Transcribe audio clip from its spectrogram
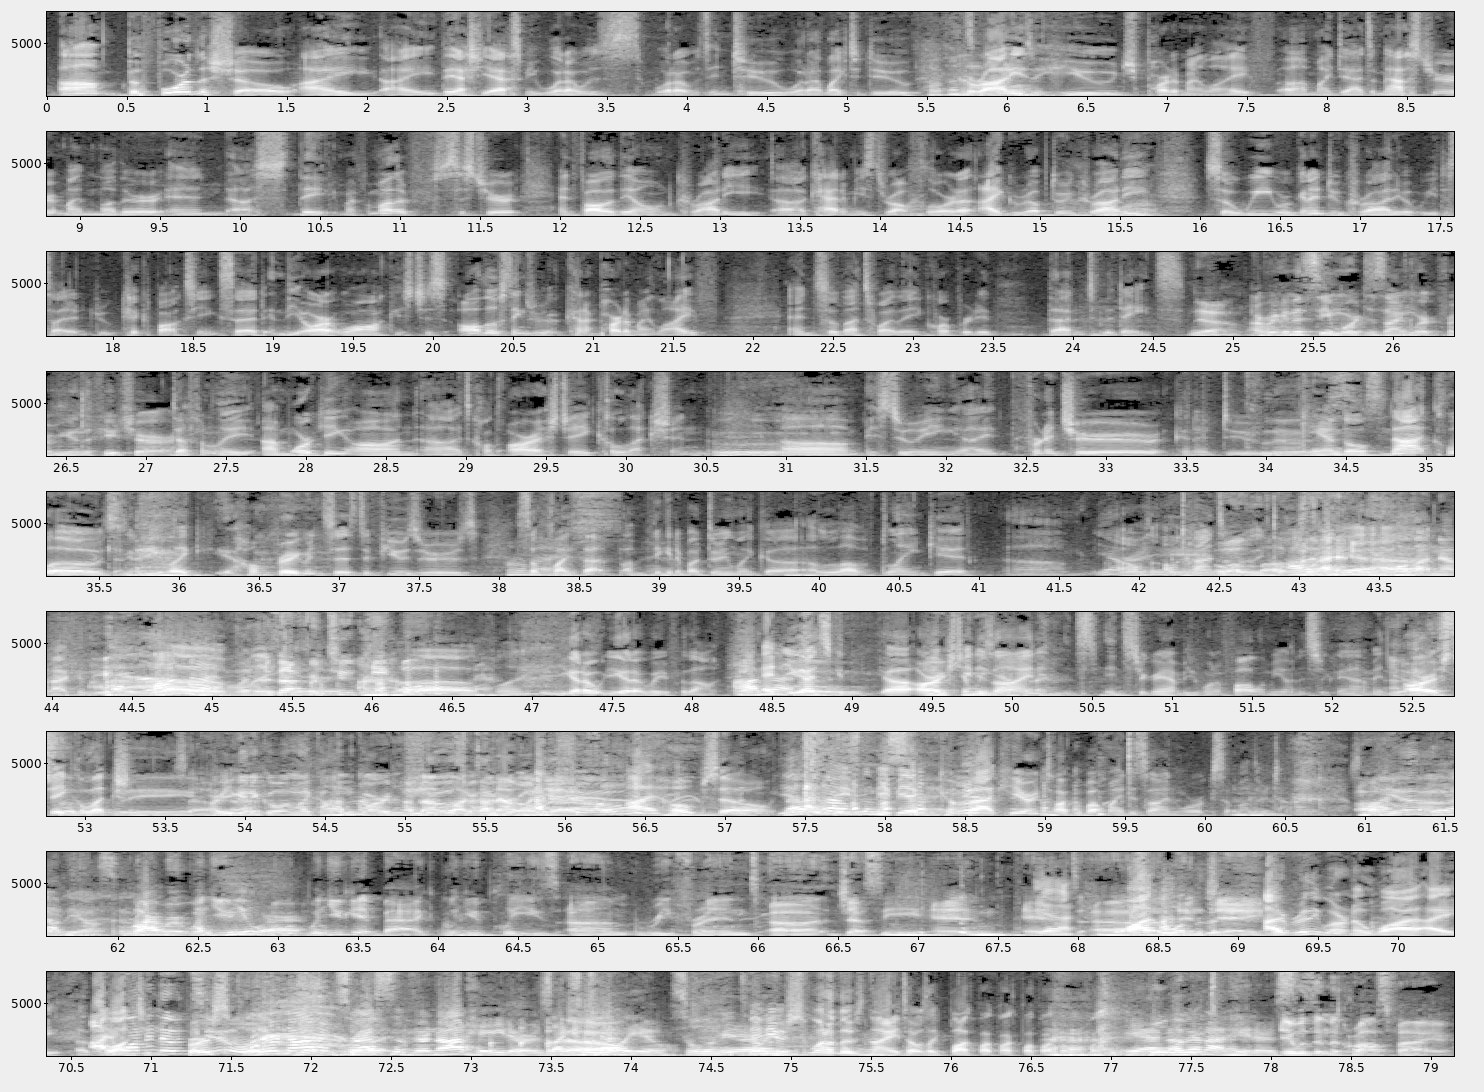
Um, before the show, I, I they actually asked me what I was what I was into, what I like to do. Oh, Karate is a huge part of my life. Uh, my dad's a master. My mother and uh, they, my mother, sister, and father, they own karate uh, academies throughout Florida. I grew up doing karate, wow. so we were going to do karate, but we decided to do kickboxing instead. And the art walk is just all those things were kind of part of my life, and so that's why they incorporated that into the dates. Yeah. Are we going to see more design work from you in the future? Definitely. I'm working on, uh, it's called RSJ Collection. Ooh. Um, it's doing uh, furniture, going to do Clothes? Candles. Not clothes. It's going to be like home fragrances, diffusers, Oh, stuff like that. I'm thinking about doing like a, a love blanket. Um, yeah, all, all Great. kinds Oh, of really love cool blanket. stuff. Yeah. Hold on, now that could be. Love Is that for two people? Love blanket. You gotta, you gotta wait for that one. I'm and not- you guys can uh, RSJ Design and Instagram if you want to follow me on Instagram and Yeah. RSJ Collection. So, Are you going to go on like a I'm home not- garden I'm not shows blocked or on that one yet. show? I hope so. Yeah, That's what I was maybe, gonna maybe I can come back here and talk about my design work some other time. Oh, My- yeah, yeah. that'd be awesome. Robert, when you viewer- when you get back, would you please um, refriend uh, Jesse and and, yeah. uh, Why- well, and Jay? I really want to know why I uh, I blocked you in the first place. They're not impressive. They're not haters. I can No? tell you. So let me Yeah. tell Maybe it was just one of those nights. I was like, block, block, block, block, block, block. Yeah, Well, no, they're not haters. It was in the crossfire.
